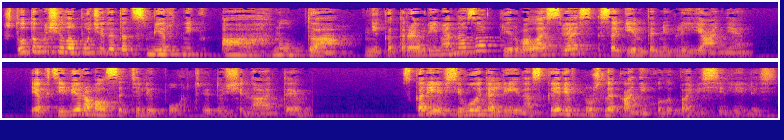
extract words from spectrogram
Что там еще лопочет этот смертник? А, ну да, некоторое время назад прервалась связь с агентами влияния и активировался телепорт, ведущий на Эдем. Скорее всего, это Лейна с Кэрри в прошлые каникулы повеселились.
